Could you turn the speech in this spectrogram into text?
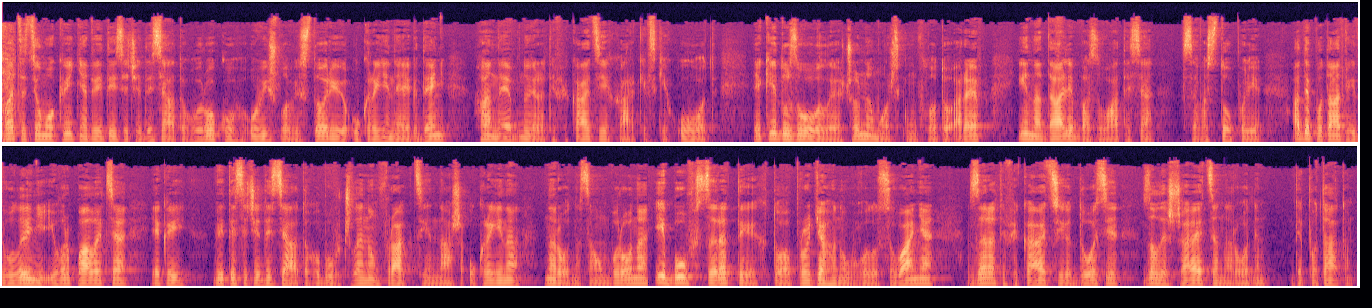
27 квітня 2010 року увійшло в історію України як день ганебної ратифікації харківських угод, які дозволили Чорноморському флоту РФ і надалі базуватися в Севастополі. А депутат від Волині Ігор Палиця, який 2010-го був членом фракції Наша Україна Народна самооборона і був серед тих, хто протягнув голосування за ратифікацію, досі залишається народним депутатом.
